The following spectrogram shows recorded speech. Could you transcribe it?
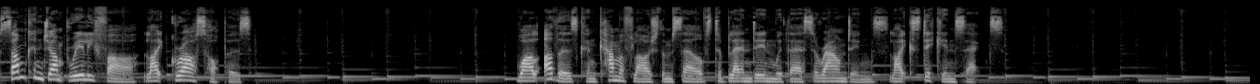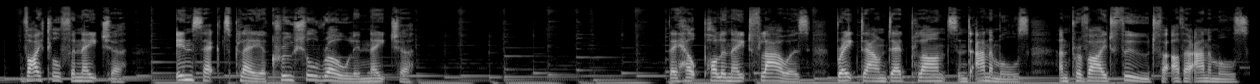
Some can jump really far, like grasshoppers, while others can camouflage themselves to blend in with their surroundings, like stick insects. Vital for nature, insects play a crucial role in nature. They help pollinate flowers, break down dead plants and animals, and provide food for other animals.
